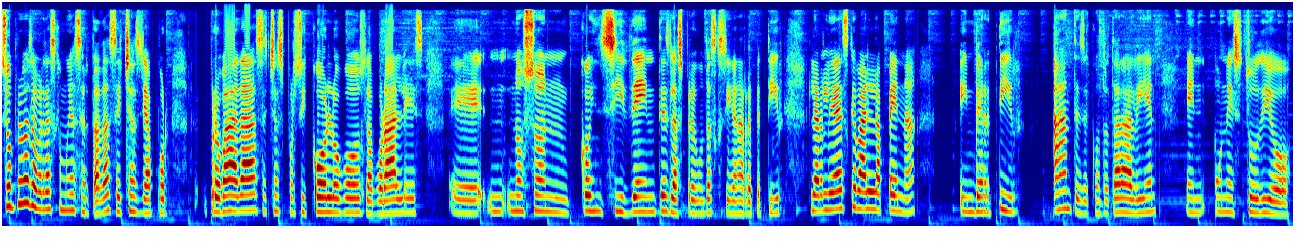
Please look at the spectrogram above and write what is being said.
Son pruebas, la verdad es que muy acertadas, hechas ya por probadas, hechas por psicólogos laborales, eh, no son coincidentes las preguntas que se llegan a repetir. La realidad es que vale la pena invertir antes de contratar a alguien en un estudio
